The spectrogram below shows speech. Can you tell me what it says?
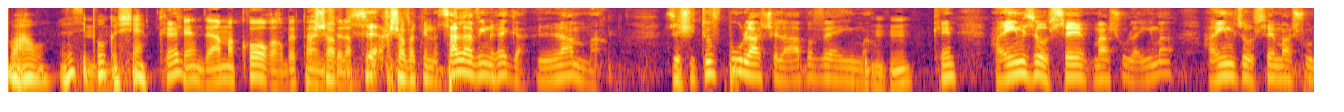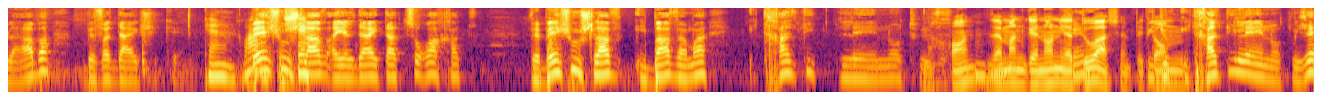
וואו, איזה סיפור קשה. כן? כן, זה המקור הרבה פעמים עכשיו, של זה, עכשיו, את מנסה להבין, רגע, למה? זה שיתוף פעולה של האבא והאימא, כן? האם זה עושה משהו לאימא? האם זה עושה משהו לאבא? בוודאי שכן. כן, וואו, באיזשהו קשה. שלב הילדה הייתה צורחת, ובאיזשהו שלב היא באה ואמרה, התחלתי ליהנות מזה. נכון, זה מנגנון ידוע שפתאום... בדיוק, התחלתי ליהנות מזה,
